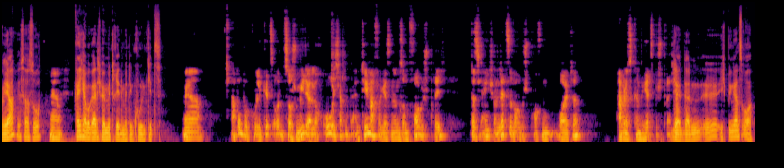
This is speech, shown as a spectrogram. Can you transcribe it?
Ja, ist auch so. Ja. Kann ich aber gar nicht mehr mitreden mit den coolen Kids. Ja. Apropos coole Kids und Social Media Loch. Oh, ich habe ein Thema vergessen in unserem Vorgespräch, das ich eigentlich schon letzte Woche besprochen wollte. Aber das können wir jetzt besprechen. Ja, dann, äh, ich bin ganz ohr.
